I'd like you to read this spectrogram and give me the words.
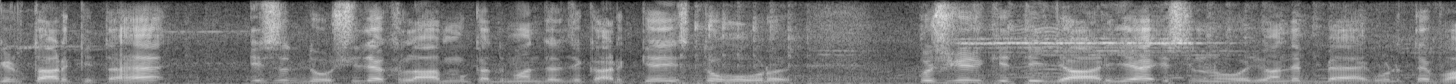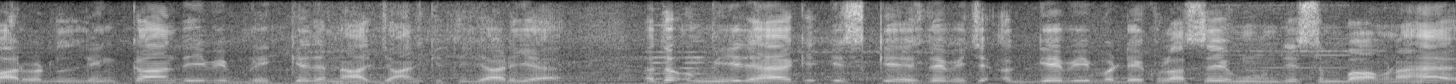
ਗ੍ਰਿਫਤਾਰ ਕੀਤਾ ਹੈ। ਇਸ ਦੋਸ਼ੀ ਦੇ ਖਿਲਾਫ ਮੁਕੱਦਮਾ ਦਰਜ ਕਰਕੇ ਇਸ ਤੋਂ ਹੋਰ ਪੁੱਛਗਿੱਛ ਕੀਤੀ ਜਾ ਰਹੀ ਹੈ। ਇਸ ਨੌਜਵਾਨ ਦੇ ਬੈਕਵਰਡ ਤੇ ਫਾਰਵਰਡ ਲਿੰਕਾਂ ਦੀ ਵੀ ਬਰੀਕੇ ਦੇ ਨਾਲ ਜਾਂਚ ਕੀਤੀ ਜਾ ਰਹੀ ਹੈ ਅਤੇ ਉਮੀਦ ਹੈ ਕਿ ਇਸ ਕੇਸ ਦੇ ਵਿੱਚ ਅੱਗੇ ਵੀ ਵੱਡੇ ਖੁਲਾਸੇ ਹੋਣ ਦੀ ਸੰਭਾਵਨਾ ਹੈ।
